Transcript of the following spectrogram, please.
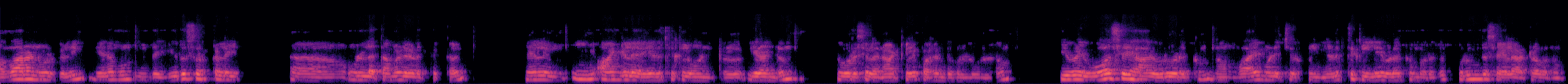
அவ்வாறு நூல்களில் தினமும் இந்த இரு சொற்களை உள்ள தமிழ் எழுத்துக்கள் மேலும் ஆங்கில எழுத்துக்கள் ஒன்று இரண்டும் ஒரு சில நாட்களில் பகிர்ந்து கொண்டுள்ளோம். இவை ஓசையாக உருவெடுக்கும் நாம் வாய்மொழி சொற்களின் எழுத்துக்களிலே விளக்கும் பொழுது புரிந்து செயலாற்ற வரும்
